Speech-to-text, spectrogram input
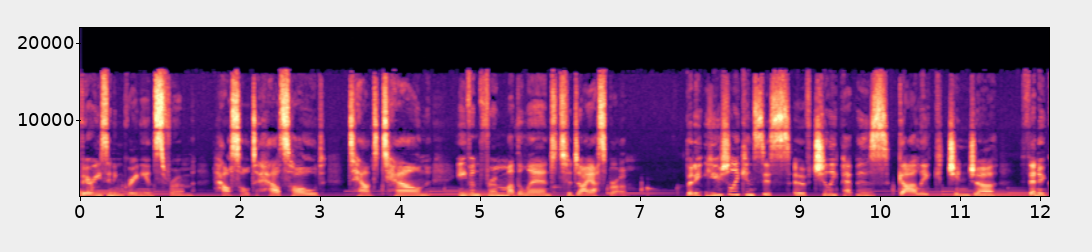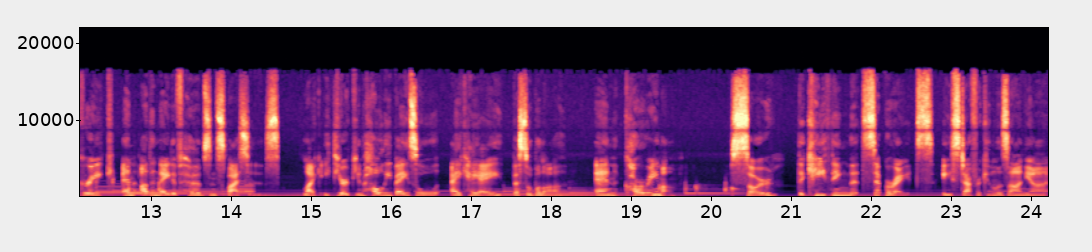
varies in ingredients from household to household, town to town, even from motherland to diaspora. But it usually consists of chili peppers, garlic, ginger, fenugreek, and other native herbs and spices, like Ethiopian holy basil, aka besobela, and kororima. So, the key thing that separates East African lasagna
